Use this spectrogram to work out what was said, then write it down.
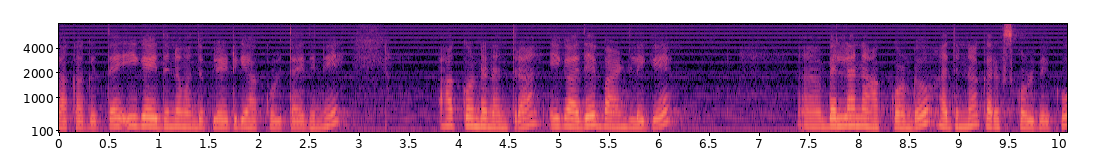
ಸಾಕಾಗುತ್ತೆ. ಈಗ ಇದನ್ನು ಒಂದು ಪ್ಲೇಟ್ಗೆ ಹಾಕ್ಕೊಳ್ತಾ ಇದ್ದೀನಿ. ಹಾಕ್ಕೊಂಡ ನಂತರ ಈಗ ಅದೇ ಬಾಣಲಿಗೆ ಬೆಲ್ಲನ ಹಾಕ್ಕೊಂಡು ಅದನ್ನು ಕರಗಿಸ್ಕೊಳ್ಬೇಕು.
